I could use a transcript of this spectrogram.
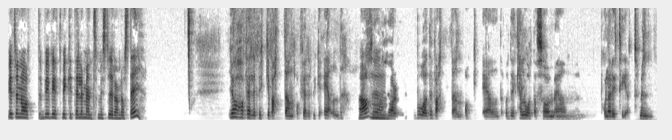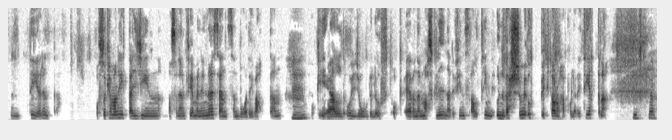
Vet du något, vi vet vilket element som är styrande hos dig? Jag har väldigt mycket vatten och väldigt mycket eld. Ja. Så jag mm. har både vatten och eld och det kan låta som en polaritet, men, men det är det inte. Och så kan man hitta yin, alltså den feminina essensen, både i vatten mm. och i eld och i jord och luft och även den maskulina. Det finns allting. Universum är uppbyggt av de här polariteterna. Just det.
